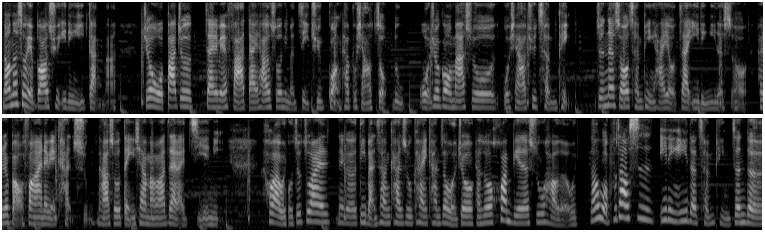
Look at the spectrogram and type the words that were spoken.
然后那时候也不知道去一零一干嘛，就我爸就在那边发呆，他就说你们自己去逛，他不想要走路。我就跟我妈说我想要去成品。就是那时候成品还有在一零一的时候，他就把我放在那边看书，然后说等一下妈妈再来接你。后来我我就坐在那个地板上看书，看一看之后，我就想说换别的书好了。我然后我不知道是一零一的成品真的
